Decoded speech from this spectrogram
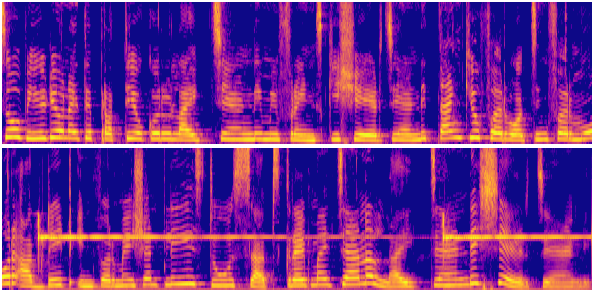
సో వీడియోనైతే ప్రతి ఒక్కరు లైక్ చేయండి మీ ఫ్రెండ్స్కి షేర్ చేయండి. Thank you for watching. For more update information please do subscribe my channel. Like చేయండి షేర్ చేయండి.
